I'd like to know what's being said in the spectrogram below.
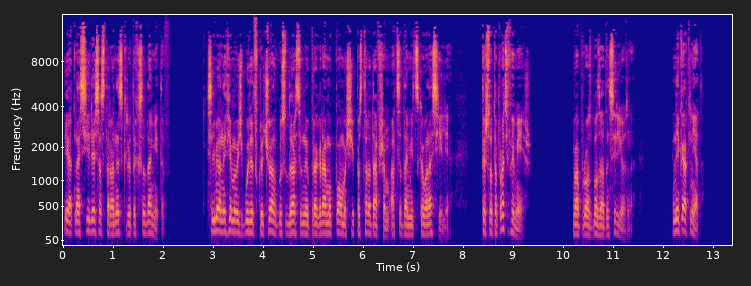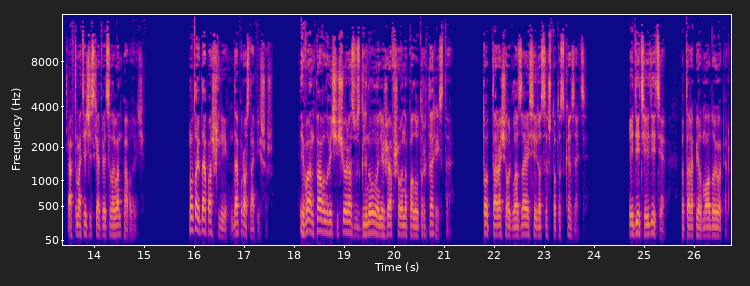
и от насилия со стороны скрытых садомитов. Семен Ефимович будет включен в государственную программу помощи пострадавшим от садомитского насилия. Ты что-то против имеешь?» Вопрос был задан серьезно. «Никак нет», – автоматически ответил Иван Павлович. «Ну тогда пошли, допрос напишешь». Иван Павлович еще раз взглянул на лежавшего на полу тракториста. Тот таращил глаза и селился что-то сказать. «Идите, идите», – поторопил молодой опер.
